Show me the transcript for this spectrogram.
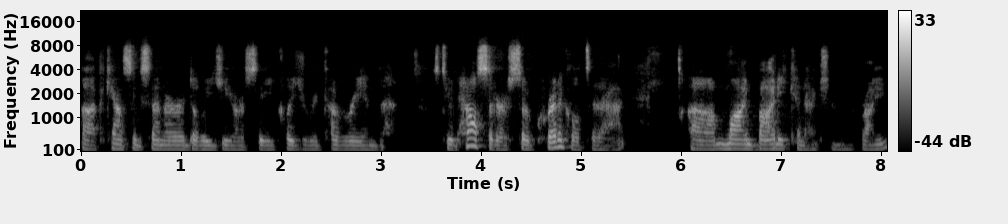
uh, the Counseling Center, WGRC, Collegiate Recovery, and the Student Health that are so critical to that uh, mind body connection, right?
